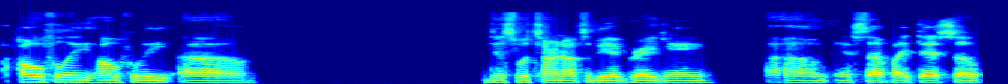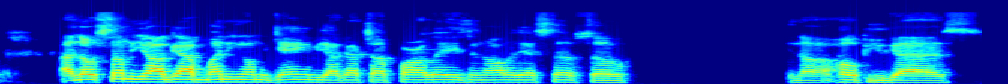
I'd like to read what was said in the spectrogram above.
hopefully, hopefully, uh, this will turn out to be a great game um, and stuff like that. So I know some of y'all got money on the game. Y'all got y'all parlays and all of that stuff. So you know, I hope you guys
